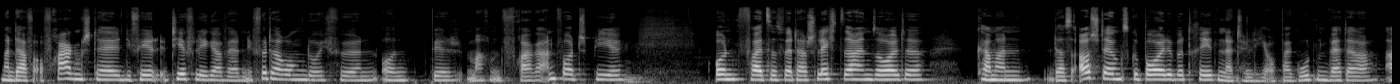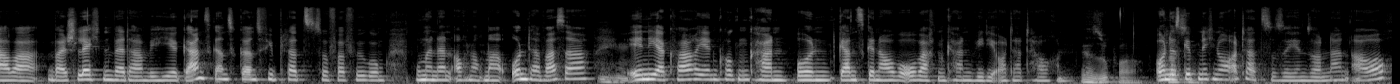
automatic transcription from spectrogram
man darf auch Fragen stellen. Die Tierpfleger werden die Fütterungen durchführen und wir machen Frage-Antwort-Spiel. Mhm. Und falls das Wetter schlecht sein sollte, kann man das Ausstellungsgebäude betreten, natürlich auch bei gutem Wetter, aber bei schlechtem Wetter haben wir hier ganz, ganz, ganz viel Platz zur Verfügung, wo man dann auch noch mal unter Wasser mhm. in die Aquarien gucken kann und ganz genau beobachten kann, wie die Otter tauchen. Ja, super. Und Klasse. es gibt nicht nur Otter zu sehen, sondern auch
